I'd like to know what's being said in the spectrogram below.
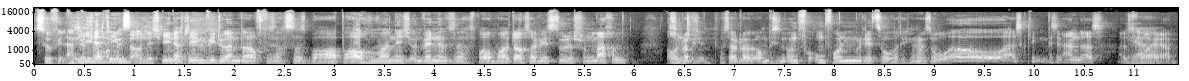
Zu viel je nachdem, ist auch nicht je gut. nachdem, wie du dann drauf sagst, boah, brauchen wir nicht. Und wenn du sagst, brauchen wir doch, dann wirst du das schon machen. Und? Hast ja, glaube ich, auch ein bisschen umf- umformuliert, so, mir so, oh, das klingt ein bisschen anders als Ja. vorher.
